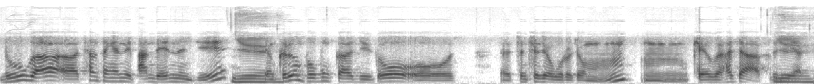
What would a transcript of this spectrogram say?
누가 어, 찬성했는지 반대했는지 예. 그런 부분까지도 어, 전체적으로 좀 음, 개혁을 하자 그런 예. 이야기.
